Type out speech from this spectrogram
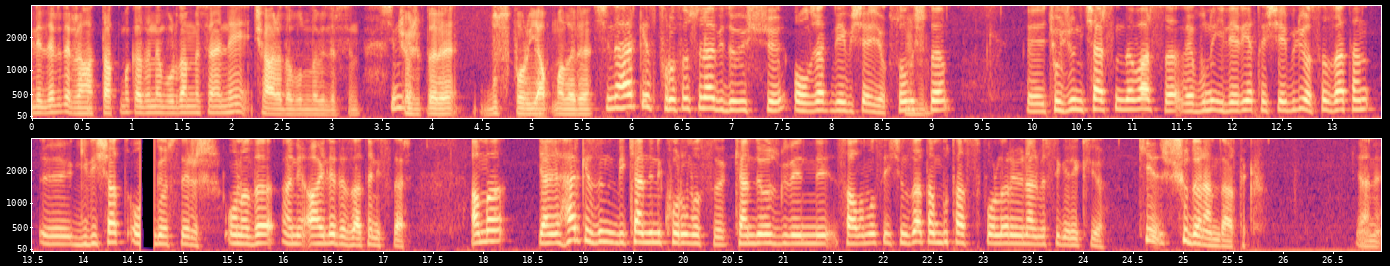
aileleri de rahatlatmak adına buradan mesela ne çağrıda bulunabilirsin? Şimdi Çocukları bu sporu yapmaları. Şimdi herkes profesyonel bir dövüşçü olacak diye bir şey yok. Sonuçta e, çocuğun içerisinde varsa ve bunu ileriye taşıyabiliyorsa zaten e, gidişat onu gösterir. Ona da hani aile de zaten ister. Ama yani herkesin bir kendini koruması, kendi özgüvenini sağlaması için zaten bu tarz sporlara yönelmesi gerekiyor. Ki şu dönemde artık. Yani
